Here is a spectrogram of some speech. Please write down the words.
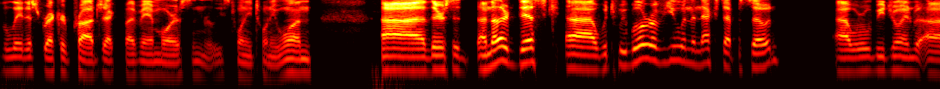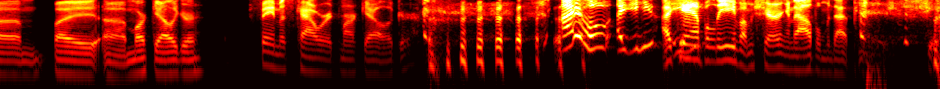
the latest record project by Van Morrison, released 2021. Uh there's a, another disc uh which we will review in the next episode. Uh where we'll be joined um by uh Mark Gallagher. Famous coward Mark Gallagher. I hope I- he, I can't believe I'm sharing an album with that piece of shit.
